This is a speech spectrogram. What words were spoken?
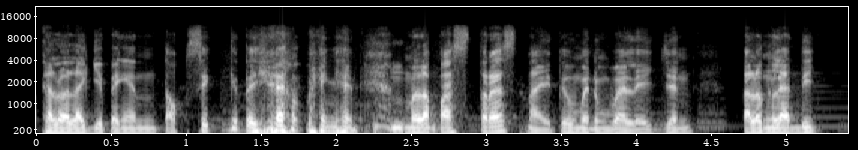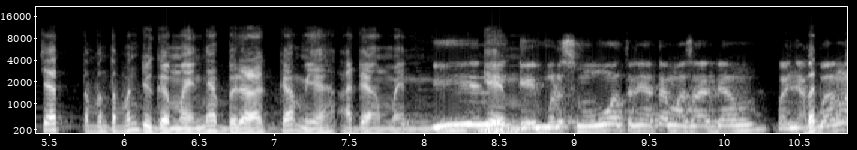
kalau lagi pengen toxic gitu ya, pengen melepas stres, nah itu main Mobile Legend. Kalau ngeliat di chat, teman-teman juga mainnya beragam ya. Ada yang main iya game. Nih, gamer semua ternyata Mas Adam. Banyak Betul. banget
